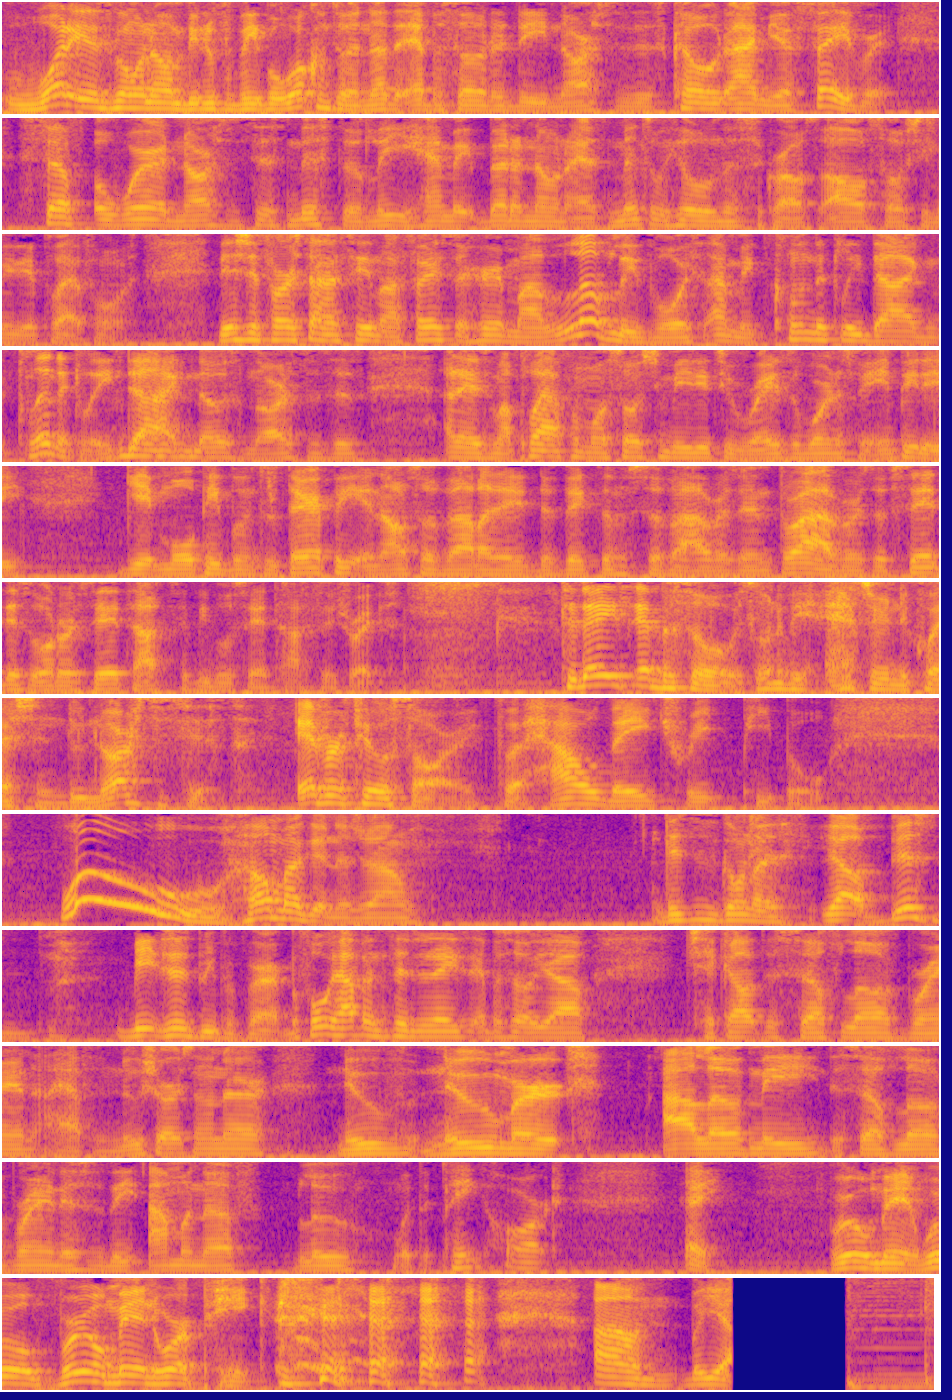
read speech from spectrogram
What is going on, beautiful people? Welcome to another episode of the Narcissist Code. I'm your favorite self aware narcissist, Mr. Lee Hammock, better known as Mental Healness across all social media platforms. This is your first time seeing my face or hearing my lovely voice. I'm a clinically, diag- clinically diagnosed narcissist, and it's my platform on social media to raise awareness for NPD, get more people into therapy, and also validate the victims, survivors, and thrivers of said disorder, said toxic people, said toxic traits. Today's episode is going to be answering the question Do narcissists ever feel sorry for how they treat people? Woo! Oh my goodness, y'all. This is gonna y'all just be just be prepared. Before we hop into today's episode, y'all, check out the self love brand. I have some new shirts on there, new new merch. I love me, the self love brand. This is the I'm enough blue with the pink heart. Hey, real men, real real men wear pink. um, but yeah.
